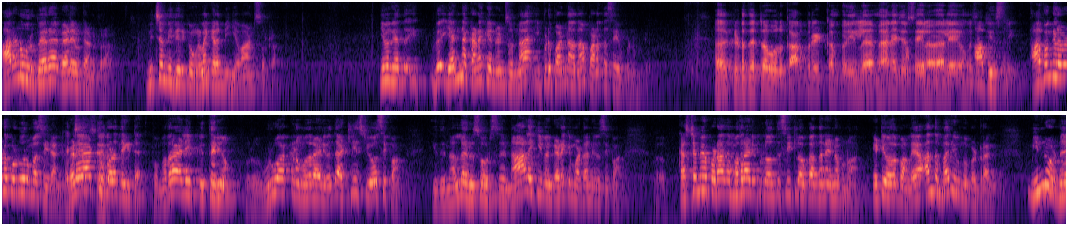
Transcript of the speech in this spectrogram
அறநூறு பேரை வேலையை விட்டு அனுப்புகிறான் மிச்சம் மீதி இருக்கவங்கலாம் கிளம்பி இங்கே வான்னு சொல்கிறான் இவங்க என்ன கணக்கு என்னன்னு சொன்னால் இப்படி பண்ணாதான் தான் பணத்தை சேவ் பண்ண முடியும். அதாவது கிட்டத்தட்ட ஒரு கார்ப்பரேட் கம்பெனியில் மேனேஜர் செய்கிற வேலையை செஞ்சு- ஆப்வியஸ்லி அவங்கள விட கொடூரமாக செய்கிறாங்க விளையாட்டு. குழந்தைகிட்ட. இப்போ முதலாளிக்கு தெரியும். ஒரு உருவாக்கின முதலாளி வந்து அட்லீஸ்ட் யோசிப்பான். இது நல்ல ரிசோர்ஸு நாளைக்கு இவன் கிடைக்க மாட்டான்னு யோசிப்பான். கஷ்டமே படாத முதலாளிக்குள்ள வந்து சீட்டில் உட்காந்தானே என்ன பண்ணுவான்? எட்டி உதப்பான் இல்லையா? அந்த மாதிரி இவங்க பண்ணுறாங்க இன்னொன்று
